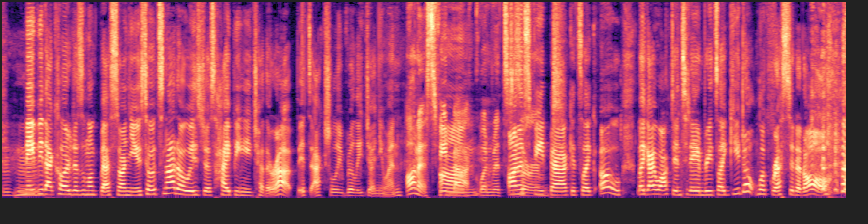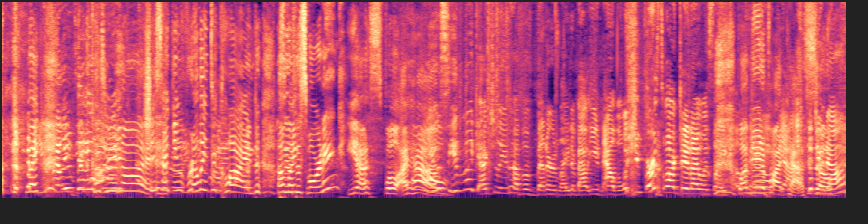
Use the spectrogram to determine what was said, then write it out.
maybe that color doesn't look best on you. So it's not always just hyping each other up. It's actually really genuine. Honest feedback Um, when it's Honest deserved. feedback. It's like, oh, like I walked in today and Reed's like, you don't look rested at all. like, Because you're not. She said you really declined. I'm Since like, this morning? yes, well, I have. You seem like actually you have a better light about you now, but when you first walked in, I was like, Well, I'm doing a okay, yeah. podcast. Did so you nap?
